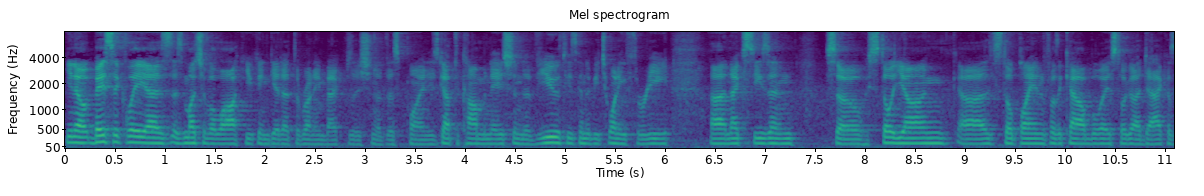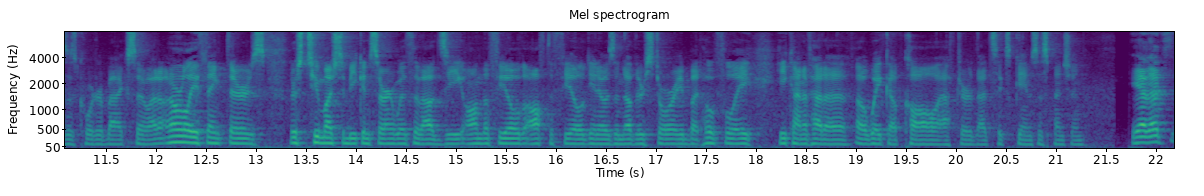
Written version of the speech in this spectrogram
you know basically as as much of a lock you can get at the running back position at this point. He's got the combination of youth. He's going to be 23 uh, next season, so he's still young, uh, still playing for the Cowboys. Still got Dak as his quarterback. So I don't, I don't, really think there's there's too much to be concerned with about Zeke on the field. Off the field, you know, is another story. But hopefully he kind of had a, a wake up call after that six game suspension. Yeah, that's.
